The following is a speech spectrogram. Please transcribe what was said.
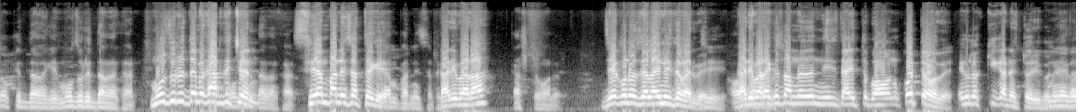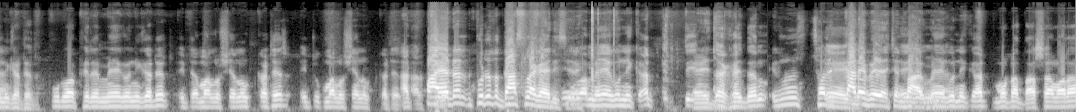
চৌকির দামে কি? মজুরির দামে খাট। মজুরির দামে ঘাট দিচ্ছেন? খাট। সিএম ফার্নিচার থেকে? সিয়াম ফার্নিচার গাড়ি ভাড়া? কাস্টমারের যে কোনো জেলায় নিতে পারবে। গাড়ি ভাড়া কিন্তু আপনাদের নিজ দায়িত্ব বহন করতে হবে। এগুলো কি কাঠের তৈরি করে? মেহগনি কাঠের পুরো ফেরে মেহগনি কাঠের এটা মালয়েশিয়ান উট কাঠের এইটুক মালয়েশিয়ান উট কাঠের। আর পায়াটা পুরো তো গাছ লাগাই দিছে। পুরো মেহগনি কাঠ এই দেখাই দেন। এগুলো সলিড কাঠে পেয়ে যাচ্ছেন এই মেহগনি কাঠ মোটা দাসা মারা।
